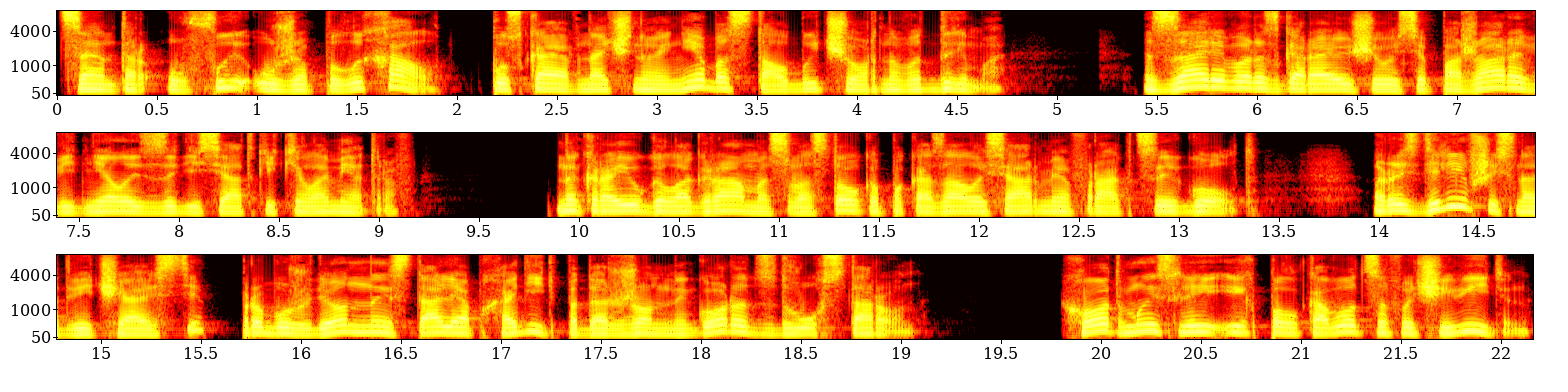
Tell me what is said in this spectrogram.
Центр Уфы уже полыхал, пуская в ночное небо столбы черного дыма. Зарево разгорающегося пожара виднелось за десятки километров. На краю голограммы с востока показалась армия фракции «Голд». Разделившись на две части, пробужденные стали обходить подожженный город с двух сторон. Ход мыслей их полководцев очевиден.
